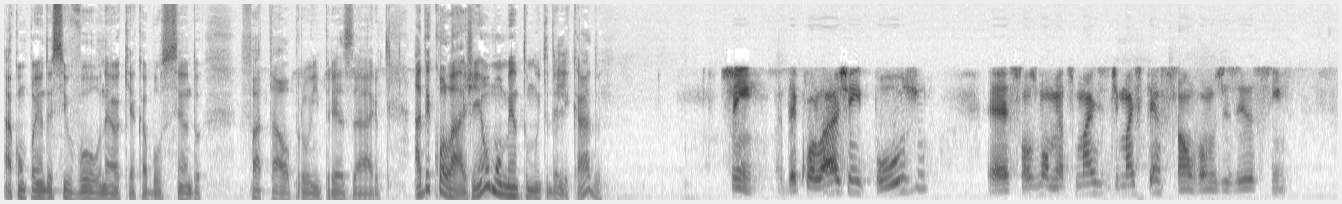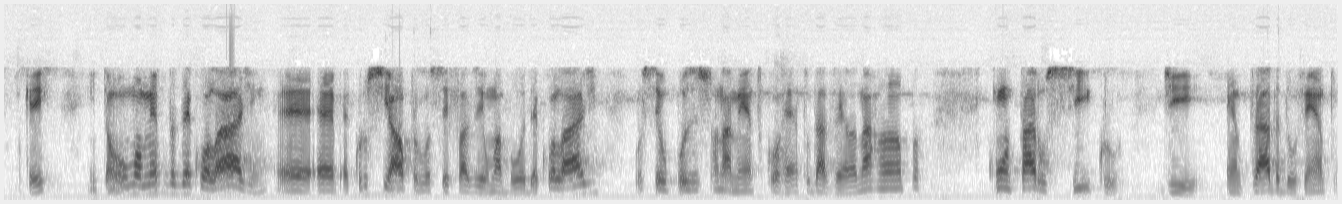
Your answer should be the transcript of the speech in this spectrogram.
acompanhando esse voo, né? Que acabou sendo fatal para o empresário. A decolagem é um momento muito delicado? Sim. A decolagem e pouso é, são os momentos mais, de mais tensão, vamos dizer assim. Ok? Então, o momento da decolagem é, é, é crucial para você fazer uma boa decolagem, você o posicionamento correto da vela na rampa, contar o ciclo de entrada do vento,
